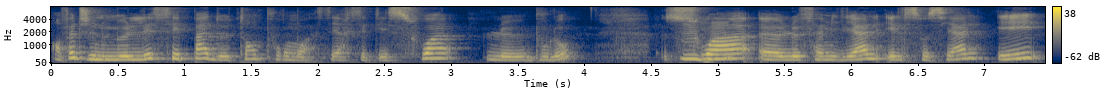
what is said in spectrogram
en fait je ne me laissais pas de temps pour moi. C'est-à-dire que c'était soit le boulot, soit mhm. euh, le familial et le social, et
